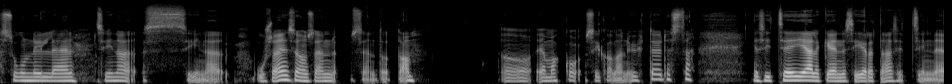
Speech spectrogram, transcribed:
suunnilleen. Siinä, siinä usein se on sen, sen tota, emakkosikalan yhteydessä. Ja sitten sen jälkeen ne siirretään sit sinne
